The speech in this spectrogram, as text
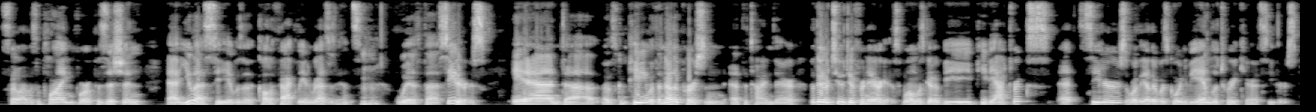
So I was applying for a position at USC. It was a, called a faculty in residence mm-hmm. with uh, Cedars. And uh, I was competing with another person at the time there, but there were two different areas. One was going to be pediatrics at Cedars, or the other was going to be ambulatory care at Cedars.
